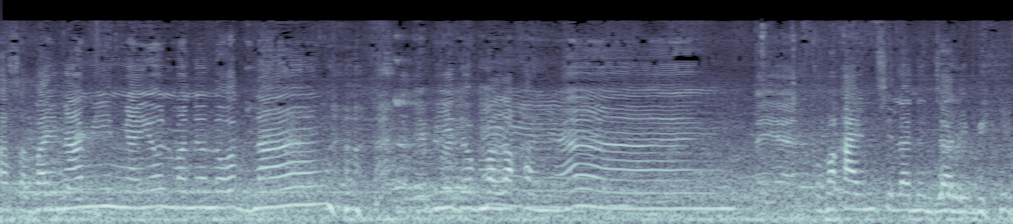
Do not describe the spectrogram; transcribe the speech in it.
Kasabay namin ngayon manonood ng Ebido Malacanang. Ayan, kumakain sila ng Jollibee.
